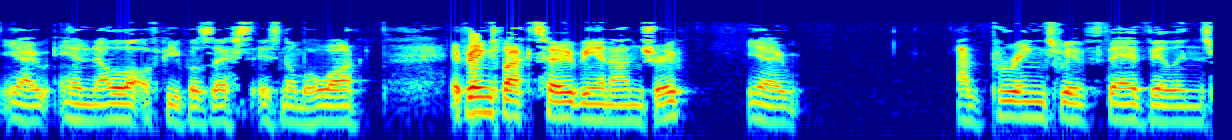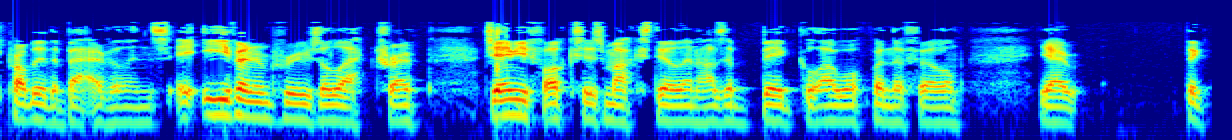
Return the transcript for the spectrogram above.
you know, in a lot of people's list is number one. It brings back Tobey and Andrew, you know, and brings with their villains, probably the better villains. It even improves Electro. Jamie Foxx's Max Dillon has a big glow up in the film. Yeah, the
